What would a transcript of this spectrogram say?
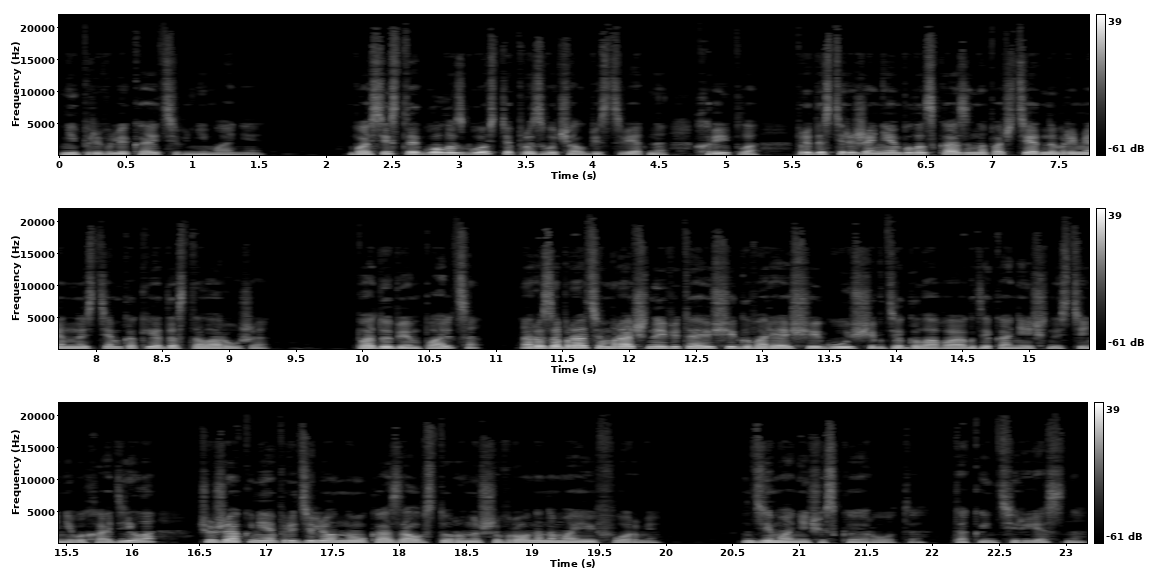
не привлекайте внимания». Басистый голос гостя прозвучал бесцветно, хрипло, Предостережение было сказано почти одновременно с тем, как я достал оружие. Подобием пальца, разобрать у мрачной витающей говорящей гущи, где голова, а где конечности, не выходило, чужак неопределенно указал в сторону шеврона на моей форме. Демоническая рота. Так интересно.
